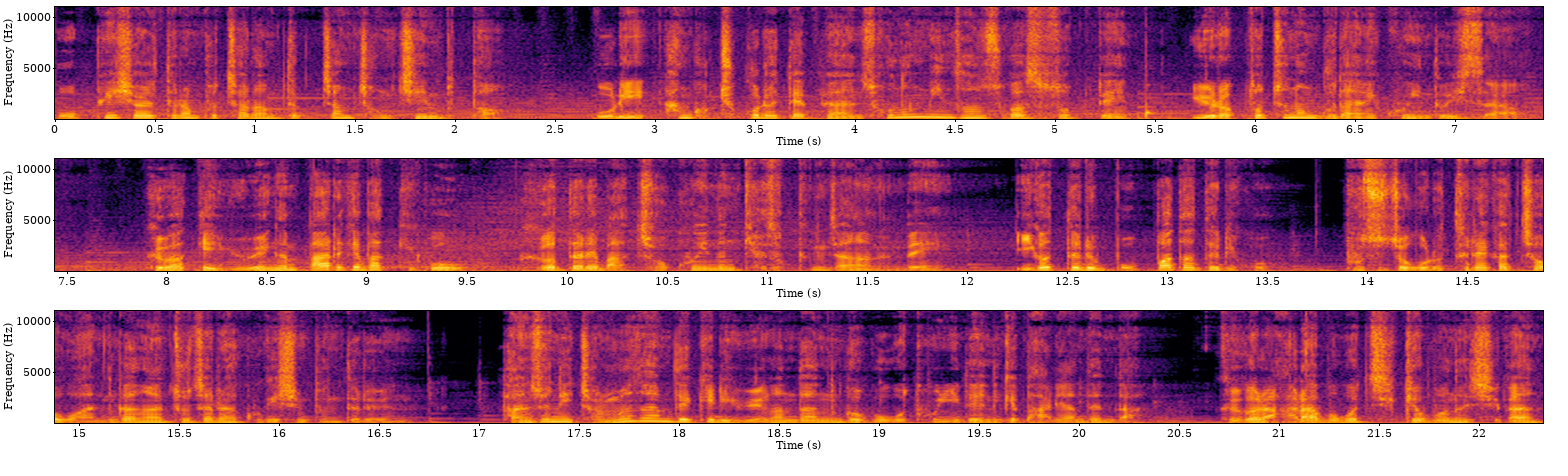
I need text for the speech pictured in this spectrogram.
오피셜 트럼프처럼 특정 정치인부터 우리 한국 축구를 대표한 손흥민 선수가 소속된 유럽 토트넘 구단의 코인도 있어요. 그 밖에 유행은 빠르게 바뀌고 그것들에 맞춰 코인은 계속 등장하는데 이것들을 못 받아들이고 부수적으로 틀에 갇혀 완강한 투자를 하고 계신 분들은 단순히 젊은 사람들끼리 유행한다는 거 보고 돈이 되는 게 말이 안 된다. 그걸 알아보고 지켜보는 시간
